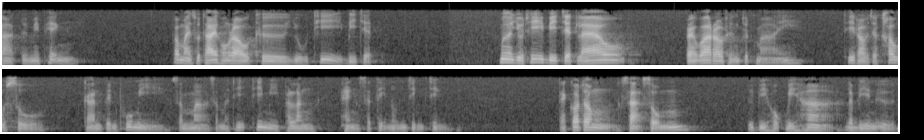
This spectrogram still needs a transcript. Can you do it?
าติโดยไม่เพ่ง ป้าหมายสุดท้ายของเราคืออยู่ที่ B7 เมื่ออยู่ที่ B7 แล้ว แปลว่าเราถึงจุดหมาย ที่เราจะเข้าสู่การเป็นผู้มีสัมมาสมาธิที่มีพลังแห่งสติหนุนจริง ๆ แต่ก็ต้องสะสมด้วย B6 B5 และ B อื่น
